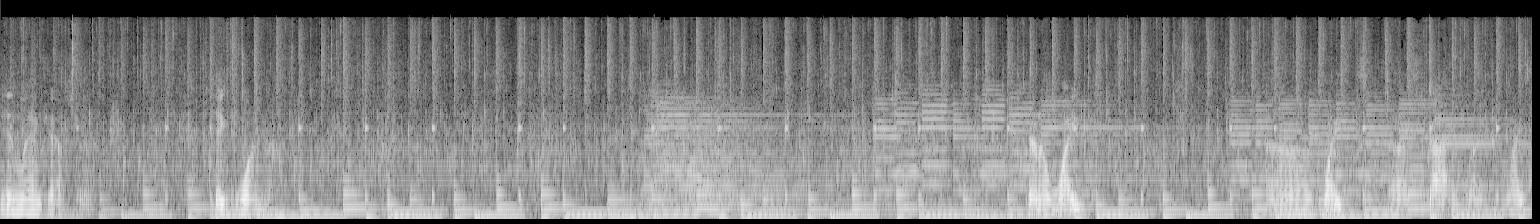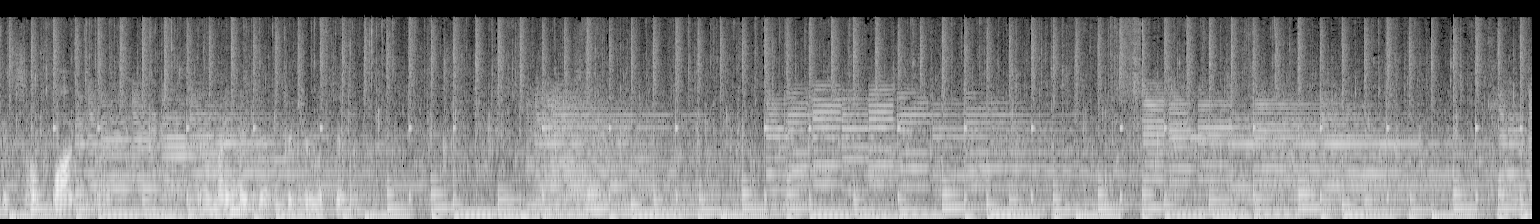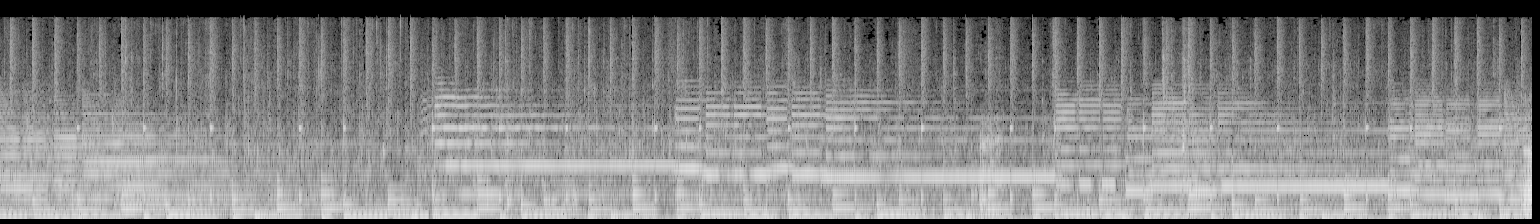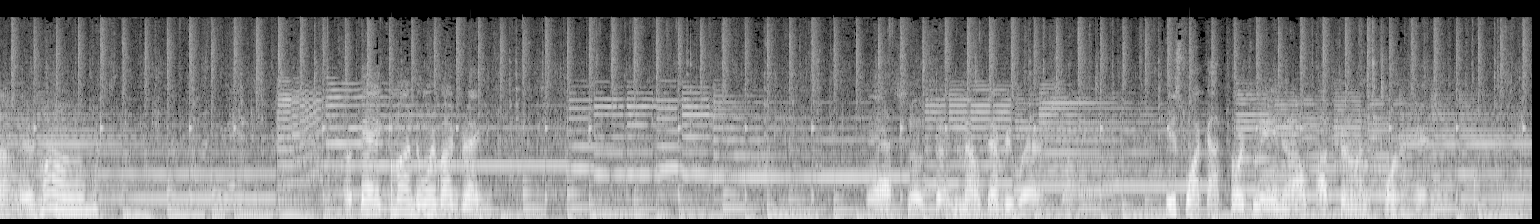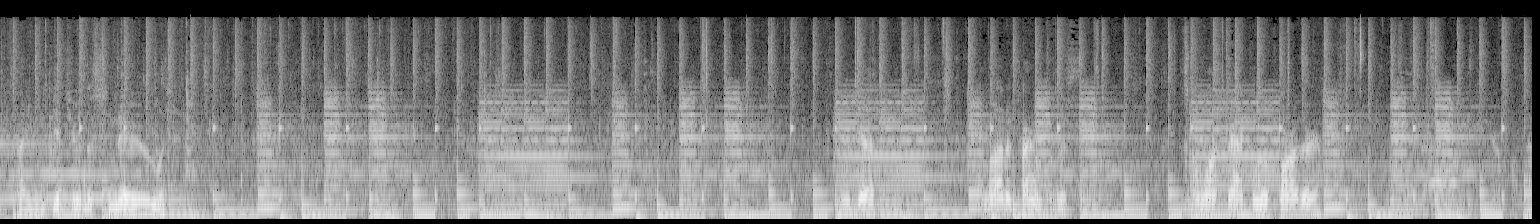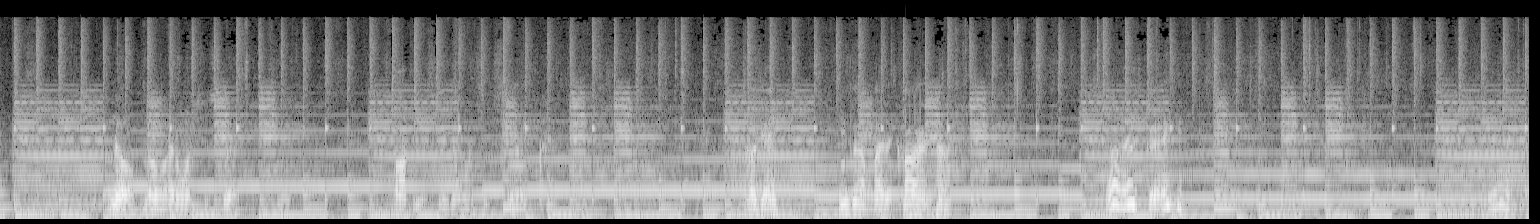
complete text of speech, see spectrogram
in Lancaster. Take one. Kind of white, uh, white uh, sky, like like it's all foggy. Like, so it might make the picture look different. There's mom. Okay, come on, don't worry about Greg. Yeah, snow's starting to melt everywhere, so you just walk out towards me and I'll, I'll turn around the corner here. I can get you in the snow. We got a lot of time on this thing. I'll walk back a little farther. No, no, I don't want you to slip. Obviously, don't want you to slip. Okay, you can go out by the car, huh? Oh, there's Greg. Yeah.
